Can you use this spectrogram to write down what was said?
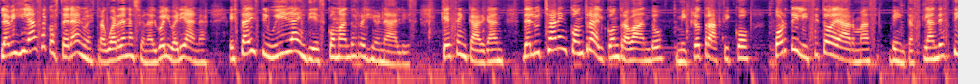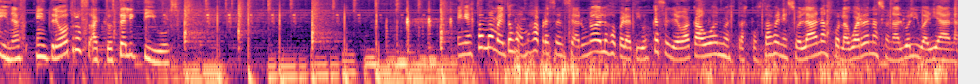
La vigilancia costera de nuestra Guardia Nacional Bolivariana está distribuida en 10 comandos regionales que se encargan de luchar en contra del contrabando, microtráfico, porte ilícito de armas, ventas clandestinas, entre otros actos delictivos. En estos momentos vamos a presenciar uno de los operativos que se lleva a cabo en nuestras costas venezolanas por la Guardia Nacional Bolivariana.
